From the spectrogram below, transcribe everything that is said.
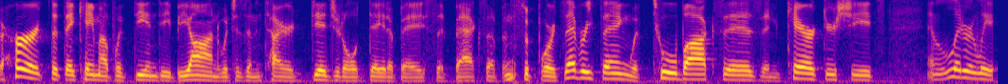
hurt that they came up with D&D Beyond, which is an entire digital database that backs up and supports everything with toolboxes and character sheets and literally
